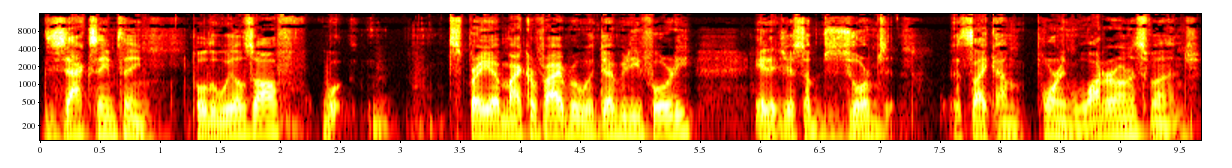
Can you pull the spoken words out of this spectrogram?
Exact same thing. Pull the wheels off, spray a microfiber with WD 40, and it just absorbs it. It's like I'm pouring water on a sponge,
